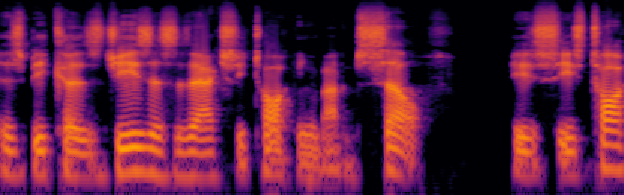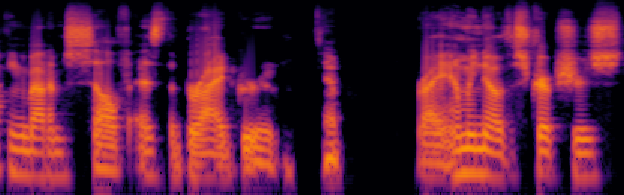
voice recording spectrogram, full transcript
is because Jesus is actually talking about himself. He's, he's talking about himself as the bridegroom. Yep. Right. And we know the scriptures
